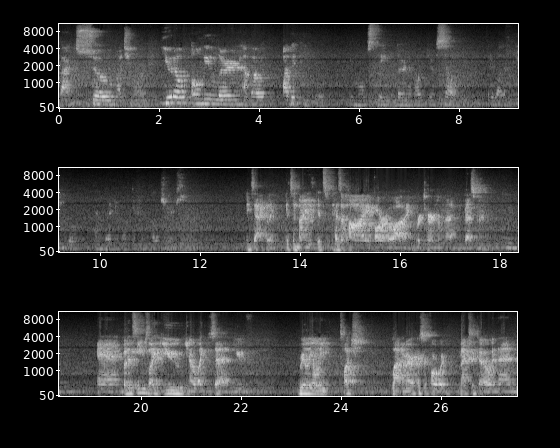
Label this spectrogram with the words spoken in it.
back so much more. You don't only learn about other people, you mostly learn about yourself through other people and learning about different cultures. Exactly, it's a nice. It's has a high ROI return on that investment. Mm-hmm. And but it seems like you, you know, like you said, you've really only touched Latin America so far with Mexico, and then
